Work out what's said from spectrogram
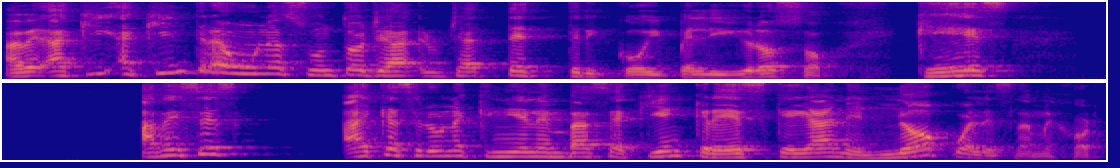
A ver, aquí, aquí entra un asunto ya, ya tétrico y peligroso, que es, a veces hay que hacer una quiniela en base a quién crees que gane, no cuál es la mejor.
